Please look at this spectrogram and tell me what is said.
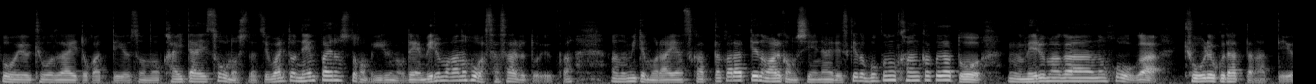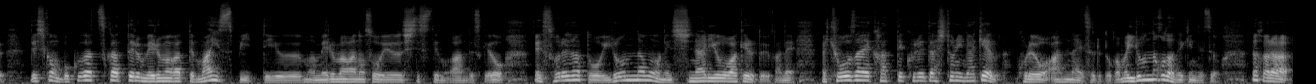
そういう教材とかっていうその解体層の人たち、割と年配の人とかもいるので、メルマガの方が刺さるというか、あの見てもらいやすかったからっていうのはあるかもしれないですけど、僕の感覚だと、うん、メルマガの方が強力だったなっていう。で、しかも僕が使ってるメルマガってマイスピーっていう、まあ、メルマガのそういうシステムがあるんですけど、で、それだといろんなもうね、シナリオを分けるというかね、教材買ってくれた人にだけこれを案内するとか、まあ、いろんなことができるんですよ。だから、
